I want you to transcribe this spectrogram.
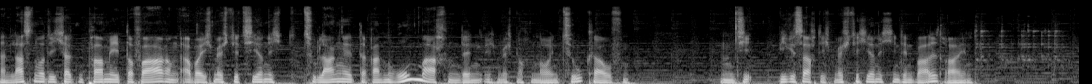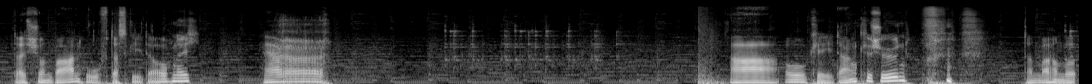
Dann lassen wir dich halt ein paar Meter fahren, aber ich möchte jetzt hier nicht zu lange daran rummachen, denn ich möchte noch einen neuen Zug kaufen. Und wie gesagt, ich möchte hier nicht in den Wald rein. Da ist schon Bahnhof, das geht auch nicht. Herr. Ah, okay, danke schön. Dann machen wir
